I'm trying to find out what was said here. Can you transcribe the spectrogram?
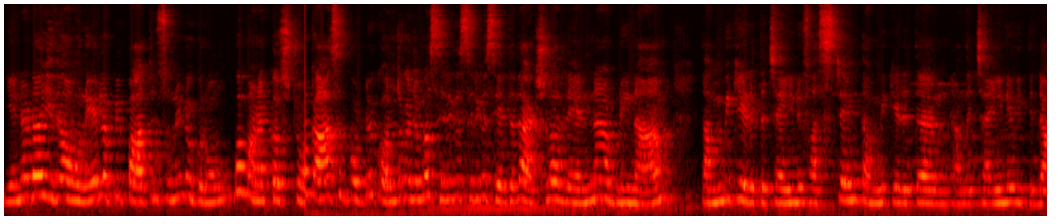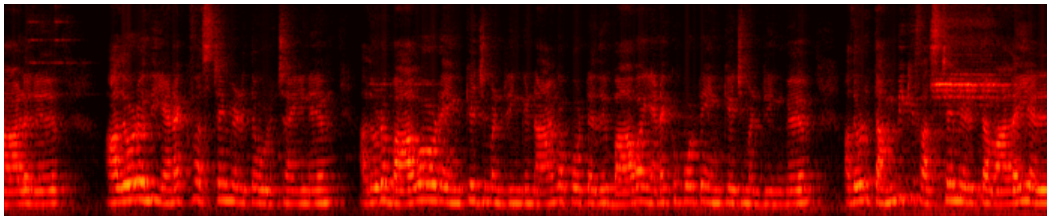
என்னடா இது? அவங்க நேரில் போய் பார்த்துன்னு சொன்னி எனக்கு ரொம்ப மன கஷ்டம். காசு போட்டு கொஞ்சம் கொஞ்சமாக சிறுக சிறுக சேர்த்தது ஆக்சுவலாக அதில் என்ன அப்படின்னா தம்பிக்கு எடுத்த செயின் ஃபஸ்ட் டைம் தம்பிக்கு எடுத்த அந்த செயின் வித் டாலரு அதோட வந்து எனக்கு ஃபஸ்ட் டைம் எடுத்த ஒரு செயின் அதோட பாபாவோட என்கேஜ்மெண்ட் ரிங்கு நாங்கள் போட்டது பாபா எனக்கு போட்ட என்கேஜ்மெண்ட் ரிங்கு அதோட தம்பிக்கு ஃபஸ்ட் டைம் எடுத்த வளையல்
